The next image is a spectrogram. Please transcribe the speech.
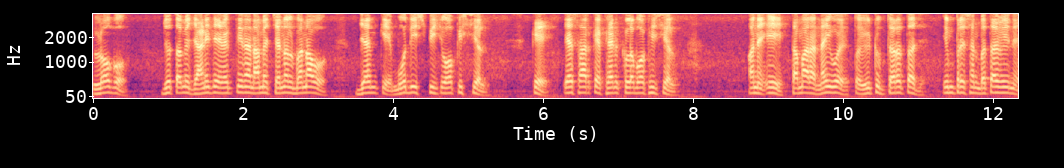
logo જો તમે જાણીતા વ્યક્તિના નામે ચેનલ બનાવો, જેમ કે મોદી સ્પીચ ઓફિશિયલ કે SR K fan club official અને એ તમારા નહીં હોય તો યુટ્યુબ તરત જ ઇમ્પ્રેશન બતાવીને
